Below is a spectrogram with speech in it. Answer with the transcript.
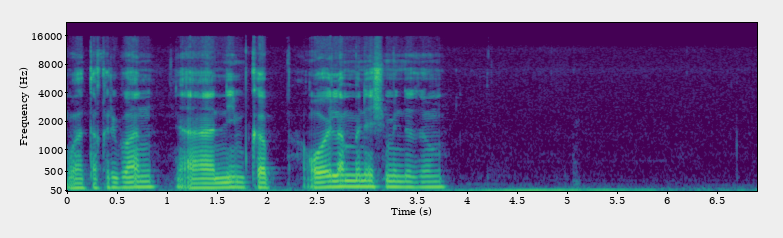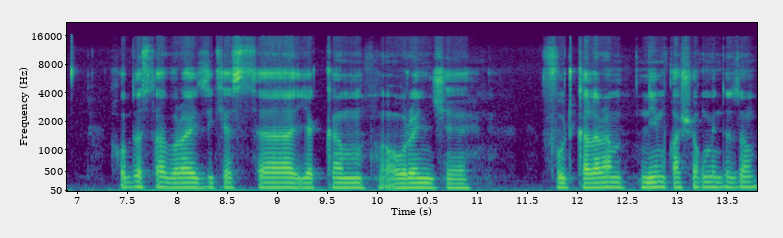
و تقریبا نیم cup oil هم بنش میندازم خب دوستا برای زیکست یک کم orange food color م نیم قاشق میندازم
